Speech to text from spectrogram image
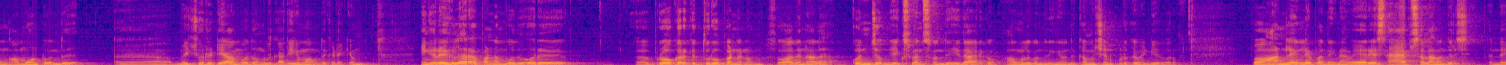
உங்கள் அமௌண்ட் வந்து மெச்சூரிட்டி ஆகும்போது உங்களுக்கு அதிகமாக வந்து கிடைக்கும். நீங்கள் ரெகுலராக பண்ணும்போது ஒரு புரோக்கருக்கு த்ரூ பண்ணணும். ஸோ அதனால் கொஞ்சம் எக்ஸ்பென்ஸ் வந்து இதாக இருக்கும். அவங்களுக்கு வந்து நீங்கள் வந்து கமிஷன் கொடுக்க வேண்டியது வரும். இப்போ ஆன்லைன்லேயே பார்த்தீங்கன்னா வேரியஸ் ஆப்ஸ் எல்லாம் வந்துருச்சு. இப்போ இந்த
